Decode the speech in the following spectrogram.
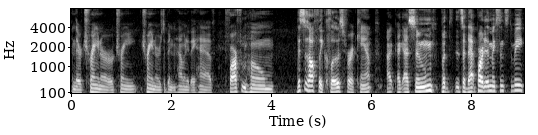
and their trainer or train trainers, depending on how many they have, far from home. This is awfully close for a camp, I, I assume, but it's at that part it makes sense to me.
